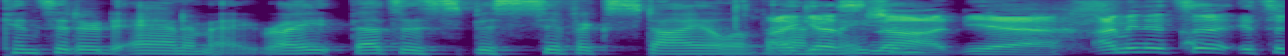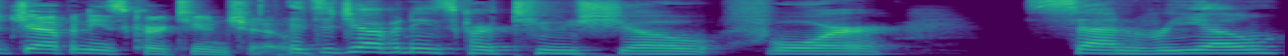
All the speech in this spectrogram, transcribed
considered anime, right? That's a specific style of animation. I guess not. Yeah. I mean, it's a it's a Japanese cartoon show. It's a Japanese cartoon show for Sanrio,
